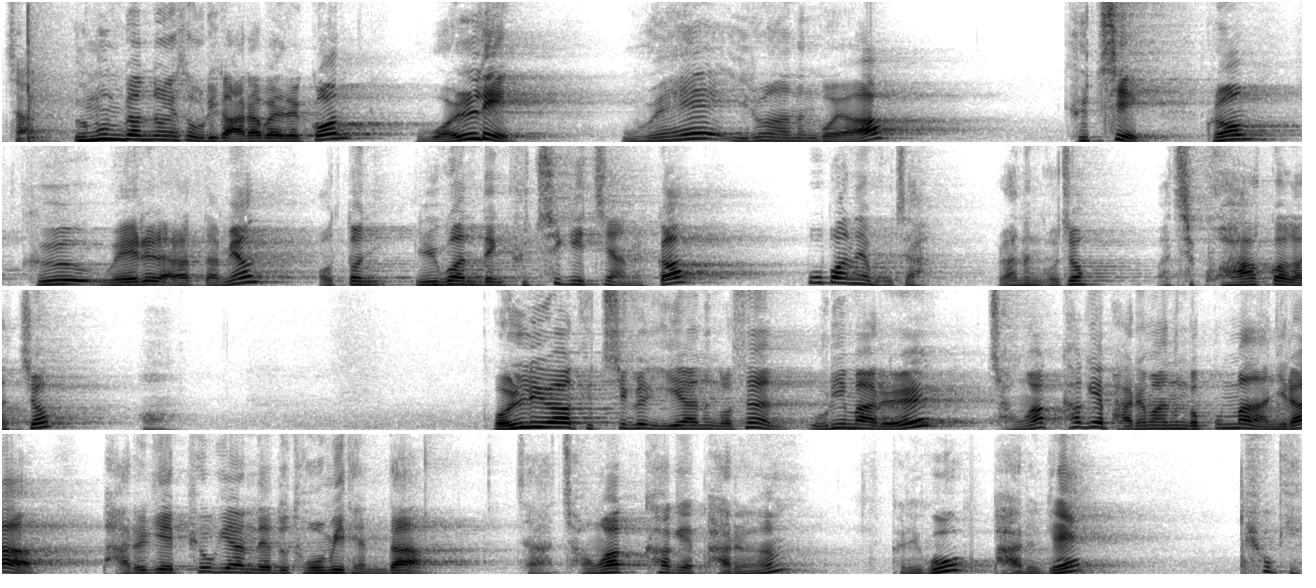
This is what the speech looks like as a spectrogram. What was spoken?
자, 의문 변동에서 우리가 알아봐야 될 건 원리. 왜 일어나는 거야? 규칙. 그럼 그 왜를 알았다면 어떤 일관된 규칙이 있지 않을까? 뽑아내보자. 라는 거죠. 마치 과학과 같죠? 어. 원리와 규칙을 이해하는 것은 우리말을 정확하게 발음하는 것 뿐만 아니라 바르게 표기하는 데도 도움이 된다. 자, 정확하게 발음, 그리고 바르게 표기.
